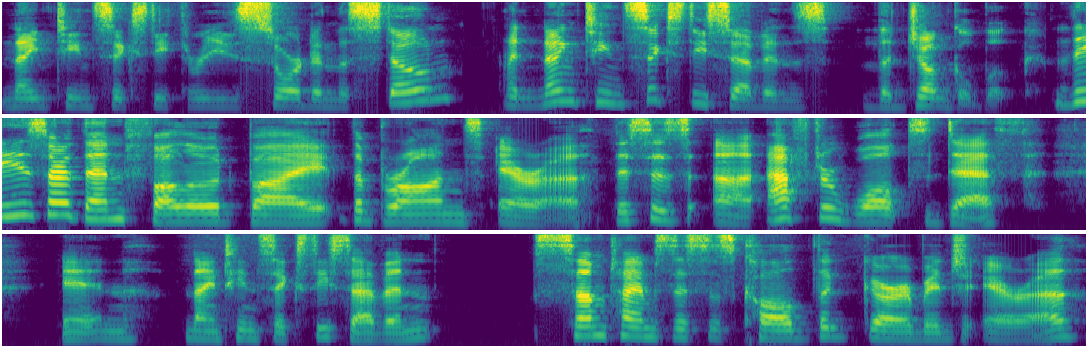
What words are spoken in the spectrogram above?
1963's Sword in the Stone, and 1967's The Jungle Book. These are then followed by the Bronze Era. This is uh, after Walt's death in 1967. Sometimes this is called the Garbage Era.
